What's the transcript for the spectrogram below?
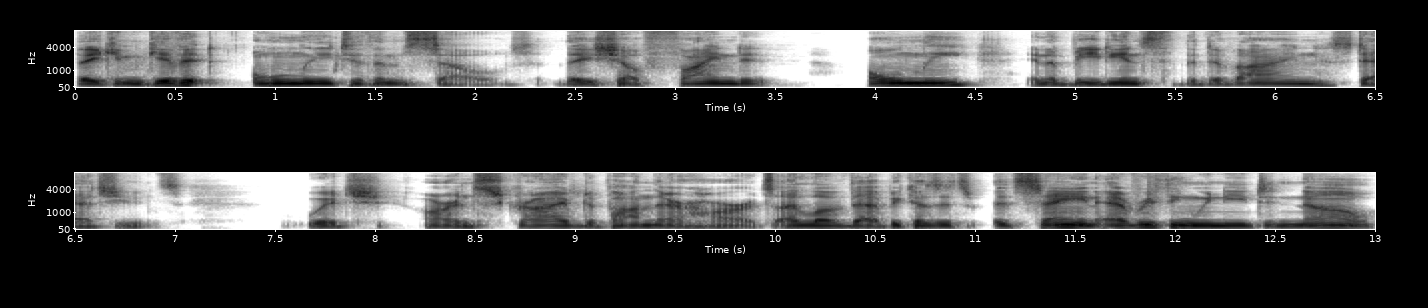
They can give it only to themselves. They shall find it only in obedience to the divine statutes which are inscribed upon their hearts i love that because it's it's saying everything we need to know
